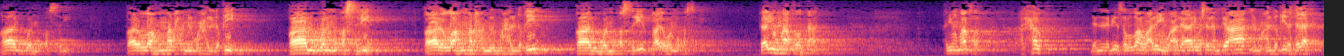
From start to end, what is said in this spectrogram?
قالوا والمقصرين. قال اللهم ارحم المحلقين. قالوا والمقصرين. قال اللهم ارحم المحلقين. قالوا والمقصرين. قال والمقصرين. فأيهما أفضل؟ الآن أيهما أفضل؟ الحلق. لأن النبي صلى الله عليه وعلى آله وسلم دعا للمحلقين ثلاثة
